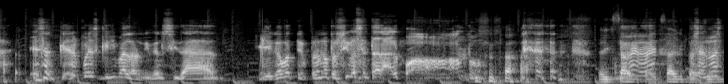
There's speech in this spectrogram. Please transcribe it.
es aquel pues que iba a la universidad, llegaba temprano pero se iba a sentar al fondo. exacto, exacto. O sea, no es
